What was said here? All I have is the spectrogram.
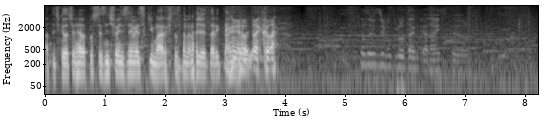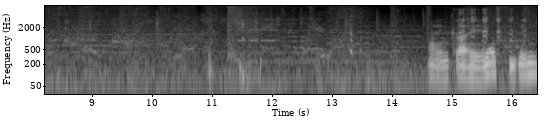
a teďka začal hrát prostě z ničeho nic německý marš, to znamená, že je tady tank. Jo, takhle. Já jsem si buknul tanka, nice, ty vole. Ein kleines Ding.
